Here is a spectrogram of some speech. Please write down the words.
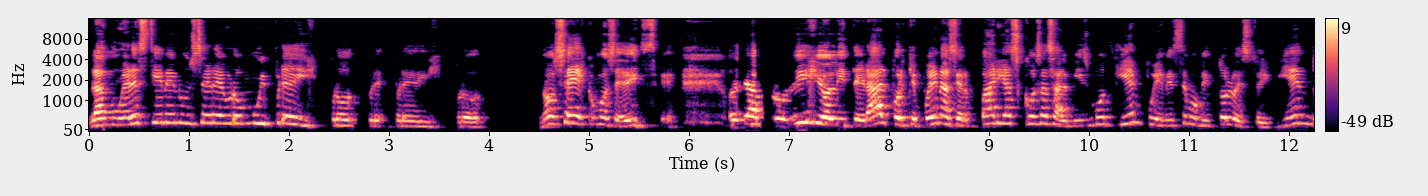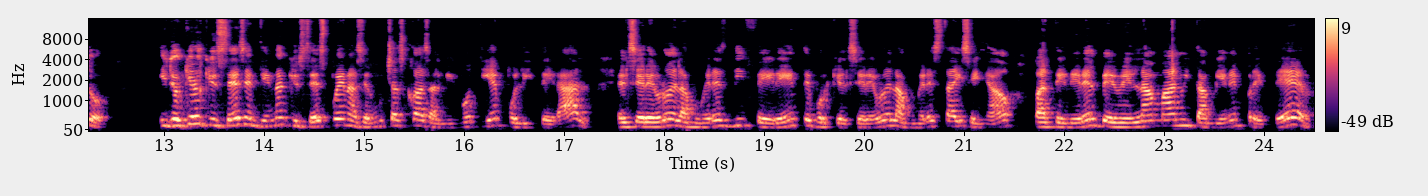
Las mujeres tienen un cerebro muy predi, no sé cómo se dice, o sea, prodigio literal, porque pueden hacer varias cosas al mismo tiempo y en este momento lo estoy viendo. Y yo quiero que ustedes entiendan que ustedes pueden hacer muchas cosas al mismo tiempo, literal. El cerebro de la mujer es diferente porque el cerebro de la mujer está diseñado para tener el bebé en la mano y también emprender.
